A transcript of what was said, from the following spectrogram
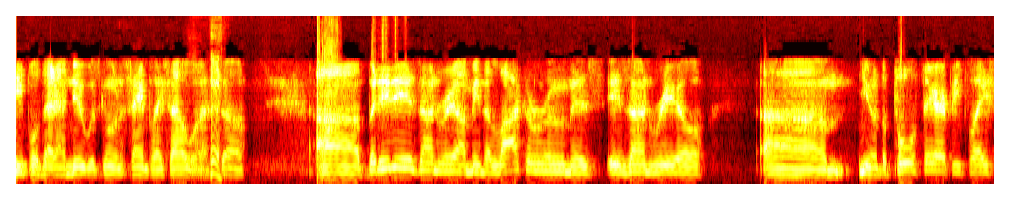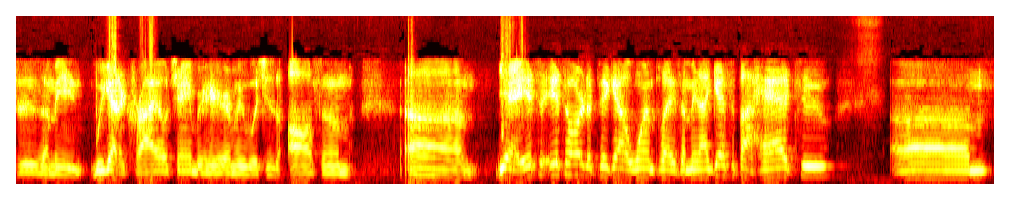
people that I knew was going the same place I was. So, uh, but it is unreal. I mean, the locker room is is unreal. Um, you know, the pool therapy places. I mean, we got a cryo chamber here. I mean, which is awesome. Um, yeah, it's it's hard to pick out one place. I mean, I guess if I had to, um,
